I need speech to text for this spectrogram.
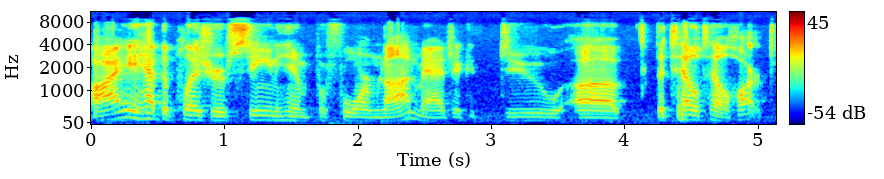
I had the pleasure of seeing him perform non-magic do uh, the Telltale Heart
